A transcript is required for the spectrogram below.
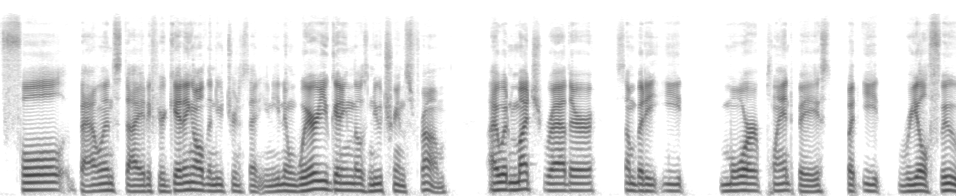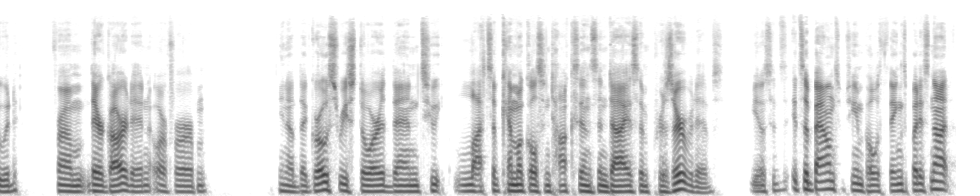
full balanced diet, if you're getting all the nutrients that you need, and where are you getting those nutrients from? I would much rather somebody eat more plant based, but eat real food from their garden or from you know the grocery store than to lots of chemicals and toxins and dyes and preservatives you know, so it's, it's a balance between both things, but it's not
